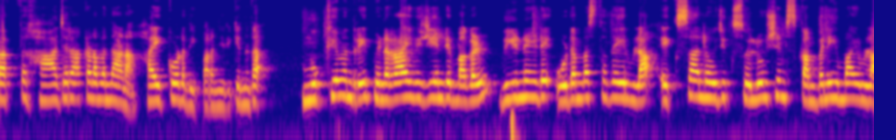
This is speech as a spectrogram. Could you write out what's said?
കത്ത് ഹാജരാക്കണമെന്നാണ് ഹൈക്കോടതി പറഞ്ഞിരിക്കുന്നത്. മുഖ്യമന്ത്രി പിണറായി വിജയന്റെ മകൾ വീണയുടെ ഉടമസ്ഥതയിലുള്ള എക്സാലോജിക് സൊല്യൂഷൻസ് കമ്പനിയുമായുള്ള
